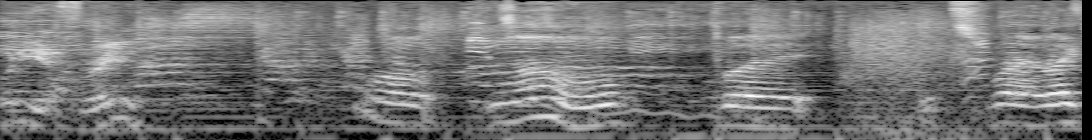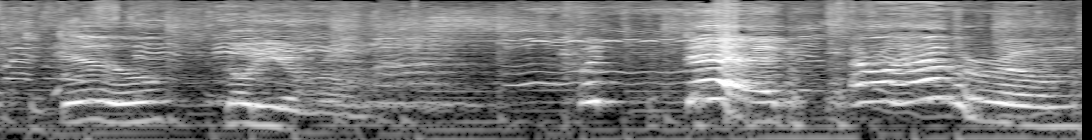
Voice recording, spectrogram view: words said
What are you, three? Well, no, but it's what I like to do. Go to your room. But, Dad, I don't have a room.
